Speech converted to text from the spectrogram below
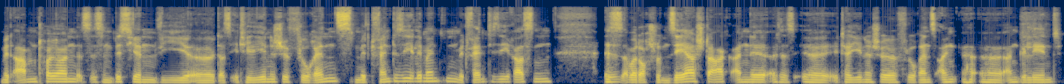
mit Abenteuern. Es ist ein bisschen wie äh, das italienische Florenz mit Fantasy-Elementen, mit Fantasy-Rassen. Es ist aber doch schon sehr stark an der, das äh, italienische Florenz an, äh, angelehnt.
